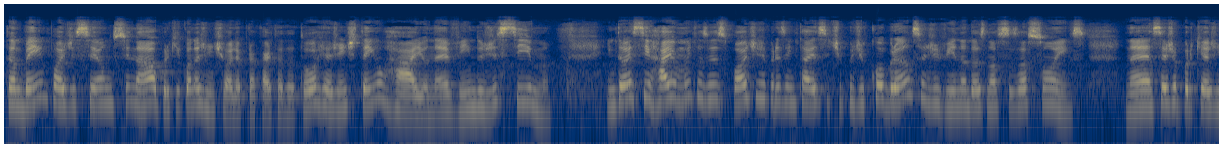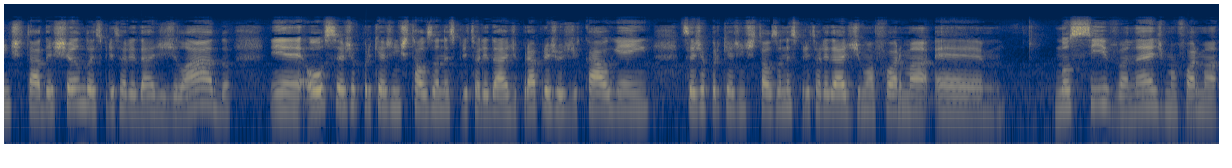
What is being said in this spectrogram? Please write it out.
também pode ser um sinal, porque quando a gente olha para a carta da torre, a gente tem o raio, né, vindo de cima. Então, esse raio muitas vezes pode representar esse tipo de cobrança divina das nossas ações, né? Seja porque a gente está deixando a espiritualidade de lado, é, ou seja porque a gente está usando a espiritualidade para prejudicar alguém, seja porque a gente está usando a espiritualidade de uma forma é, nociva, né, de uma forma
